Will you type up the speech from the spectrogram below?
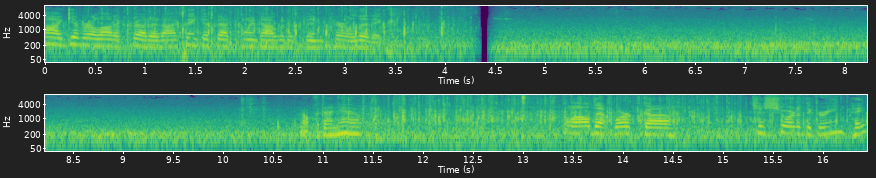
I give her a lot of credit. I think at that point I would have been paralytic. Not for Danielle. Well, all that work uh, just short of the green paid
